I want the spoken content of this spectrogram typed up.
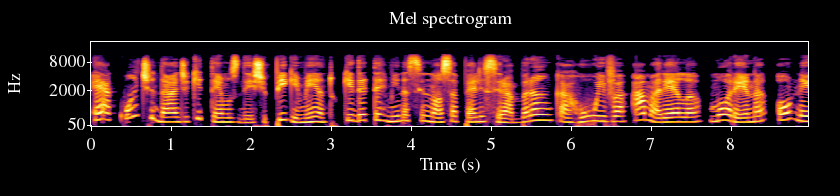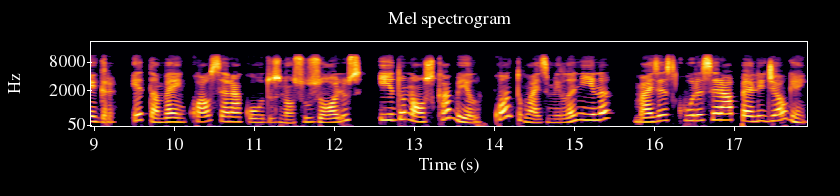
É a quantidade que temos deste pigmento que determina se nossa pele será branca, ruiva, amarela, morena ou negra e também qual será a cor dos nossos olhos e do nosso cabelo. Quanto mais melanina, mais escura será a pele de alguém.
